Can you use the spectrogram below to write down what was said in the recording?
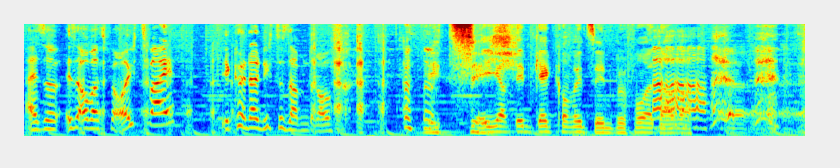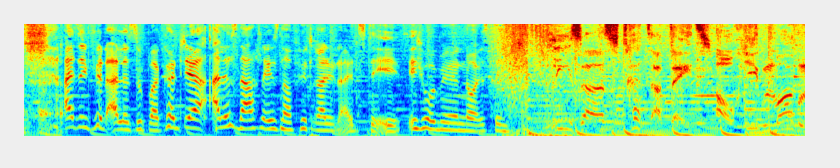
Also ist auch was für euch zwei. Ihr könnt halt nicht zusammen drauf. Ich hab den Gag kommen sehen, bevor er da war. Also ich finde alles super. Könnt ihr alles nachlesen auf hitradio1.de. Ich hole mir ein neues Ding. Lisas Trend Update. Auch jeden Morgen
